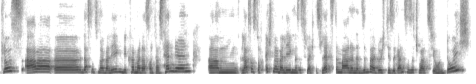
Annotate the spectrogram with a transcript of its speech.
plus, aber äh, lasst uns mal überlegen, wie können wir das und das handeln. Ähm, lass uns doch echt mal überlegen, das ist vielleicht das letzte Mal und dann sind wir durch diese ganze Situation durch.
